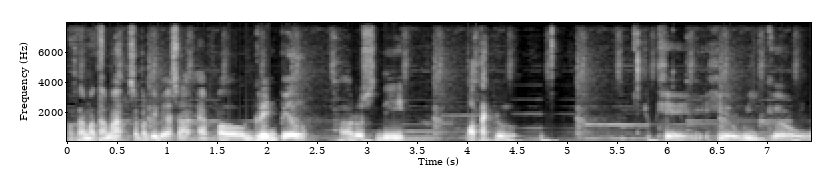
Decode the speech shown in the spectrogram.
pertama-tama seperti biasa, Apple Green Pill harus dipotek dulu. Oke, here we go.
